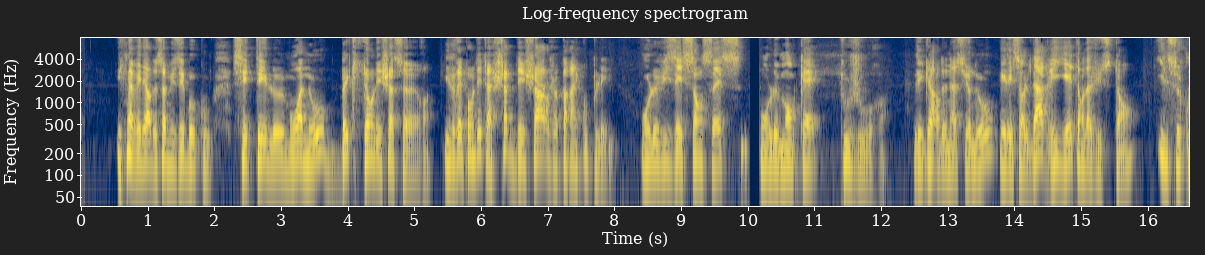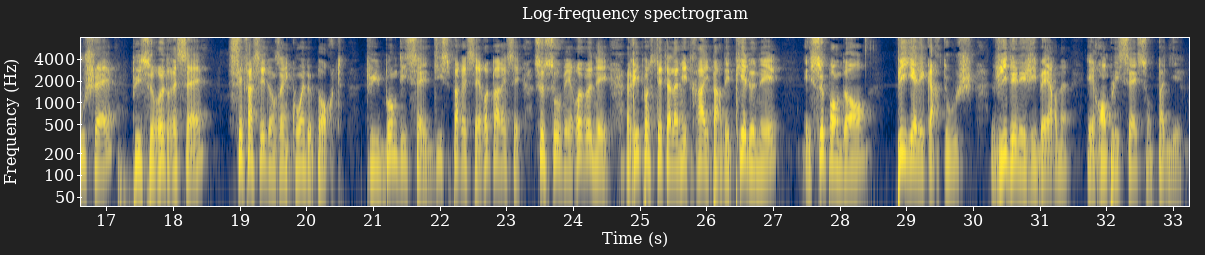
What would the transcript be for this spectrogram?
Il avait l'air de s'amuser beaucoup. C'était le moineau becquetant les chasseurs. Il répondait à chaque décharge par un couplet. On le visait sans cesse, on le manquait toujours. Les gardes nationaux et les soldats riaient en l'ajustant. Il se couchait, puis se redressait, s'effaçait dans un coin de porte, puis bondissait, disparaissait, reparaissait, se sauvait, revenait, ripostait à la mitraille par des pieds de nez, et cependant pillait les cartouches, vidait les gibernes et remplissait son panier.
